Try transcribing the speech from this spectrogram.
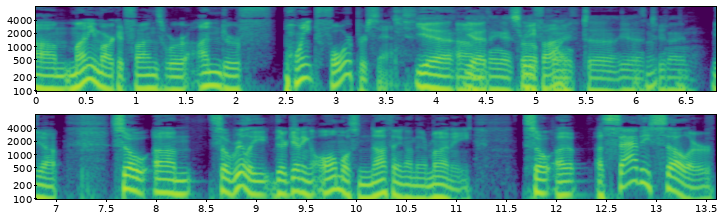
Um, money market funds were under 0.4 percent. Yeah, um, yeah, I think I saw three, point, uh, yeah, two nine. Yeah, so um, so really, they're getting almost nothing on their money. So a, a savvy seller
